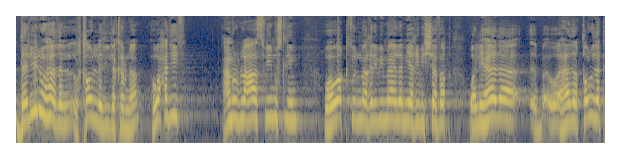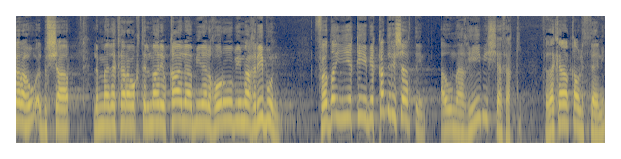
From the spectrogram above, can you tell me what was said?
دليل هذا القول الذي ذكرنا هو حديث عمرو بن العاص في مسلم ووقت المغرب ما لم يغب الشفق. ولهذا هذا القول ذكره البشار. لما ذكر وقت المغرب قال من الغروب مغرب فضيقي بقدر شرط أو مغيب الشفق. فذكر القول الثاني.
